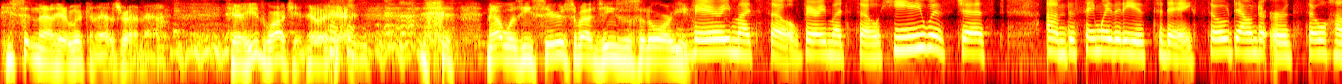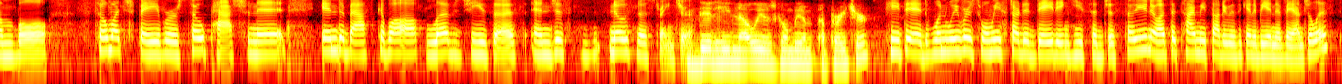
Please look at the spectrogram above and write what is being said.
He's sitting out here looking at us right now. Yeah, he's watching. now, was he serious about Jesus at ORU? Very much so. Very much so. He was just um, the same way that he is today. So down to earth, so humble, so much favor, so passionate, into basketball, loves Jesus, and just knows no stranger. Did he know he was going to be a, preacher? He did. When we were when we started dating, he said, "Just so you know," at the time he thought he was going to be an evangelist,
